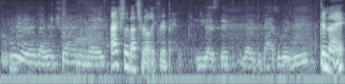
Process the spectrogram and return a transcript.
cool that we're trying to make, Actually, that's really creepy. can you guys think what it could possibly be? Good night.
